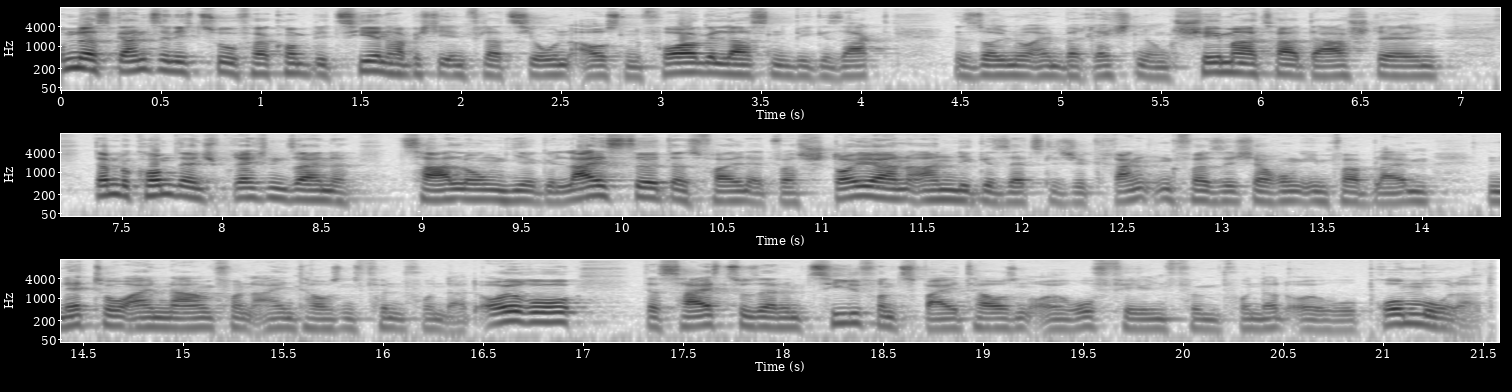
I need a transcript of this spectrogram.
Um das Ganze nicht zu verkomplizieren, habe ich die Inflation außen vor gelassen. Wie gesagt, es soll nur ein Berechnungsschemata darstellen. Dann bekommt er entsprechend seine Zahlungen hier geleistet. Es fallen etwas Steuern an, die gesetzliche Krankenversicherung. Ihm verbleiben Nettoeinnahmen von 1500 Euro. Das heißt, zu seinem Ziel von 2000 Euro fehlen 500 Euro pro Monat.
